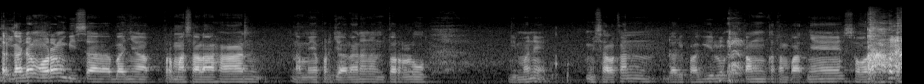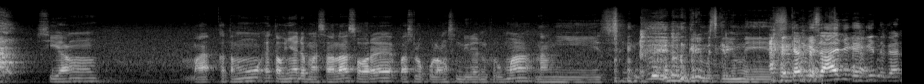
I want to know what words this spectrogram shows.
terkadang orang bisa banyak permasalahan namanya perjalanan ntar lu gimana ya? Misalkan dari pagi lu datang ke tempatnya sore siang ketemu eh taunya ada masalah sore pas lu pulang sendirian ke rumah nangis gerimis gerimis kan bisa aja kayak gitu kan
